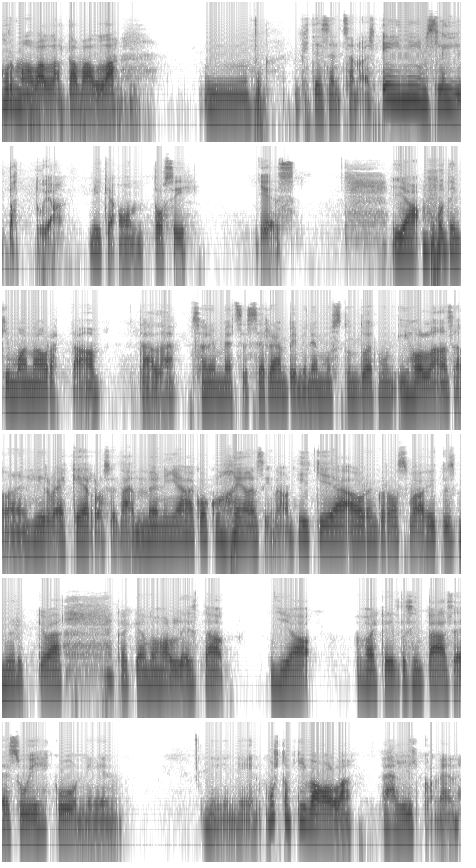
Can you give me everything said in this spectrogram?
hurmaavalla tavalla, mm, miten se nyt sanoisi, ei niin sliipattuja, mikä on tosi jees. Ja muutenkin mua naurattaa täällä sademetsässä rämpiminen. Musta tuntuu, että mun iholla on sellainen hirveä kerros, jotain mönjää koko ajan. Siinä on hikiä, aurinkorosvaa, hyttysmyrkkyä, kaikkea mahdollista. Ja vaikka iltaisin pääsee suihkuun, niin, niin, niin. Musta on kiva olla vähän likainen.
